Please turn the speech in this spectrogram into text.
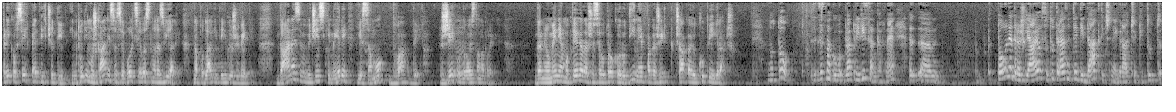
preko vseh petih čutil in tudi možgani so se bolj celostno razvijali na podlagi teh doživetij. Danes v večinski meri je samo 2D, že od rojstva naprej. Da ne omenjamo tega, da se otrok rodi, ne pa ga že čakajo kupi igrač. No, to, zdaj smo bila pri risankah. Um, polne dražljajev so tudi razne te didaktične igrače, ki, tudi,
